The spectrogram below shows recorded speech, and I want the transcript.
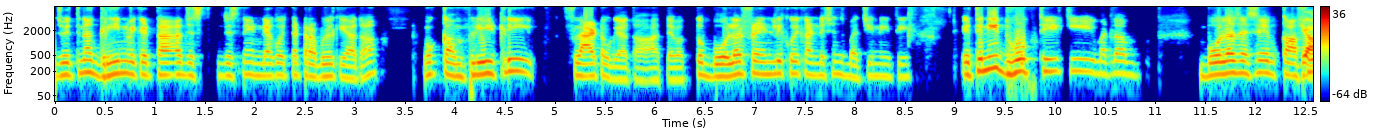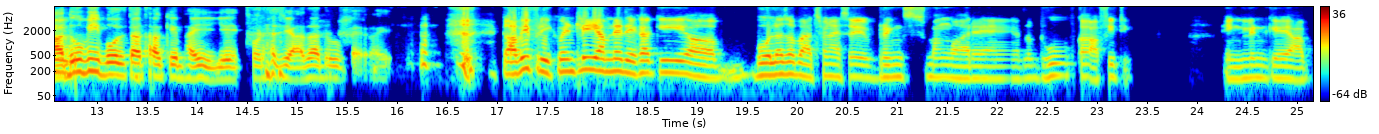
जो इतना ग्रीन विकेट था जिस जिसने इंडिया को इतना ट्रबल किया था वो कम्प्लीटली फ्लैट हो गया था आते वक्त. तो बॉलर फ्रेंडली कोई कंडीशंस बची नहीं थी. इतनी धूप थी कि मतलब बॉलर्स ऐसे काफ़ी जादू भी बोलता था कि भाई ये थोड़ा ज़्यादा धूप है भाई। काफ़ी फ्रीक्वेंटली हमने देखा कि बॉलर्स और बैट्समैन ऐसे ड्रिंक्स मंगवा रहे हैं मतलब धूप काफ़ी थी। इंग्लैंड के आप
